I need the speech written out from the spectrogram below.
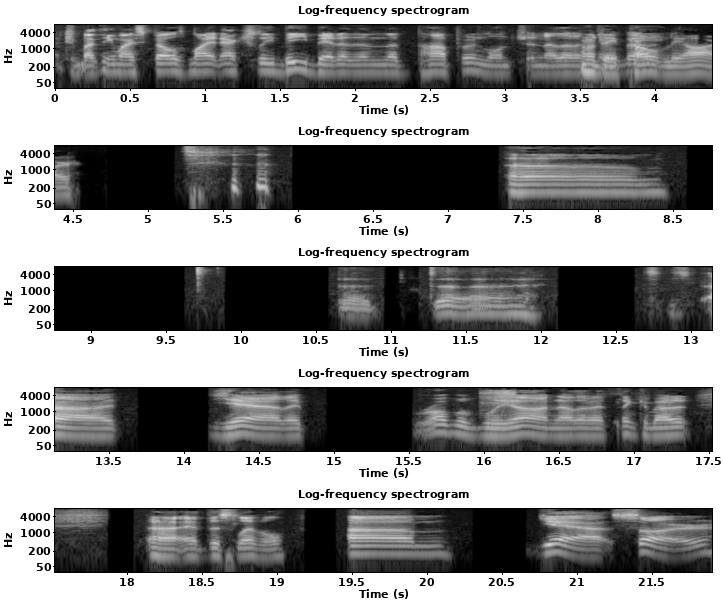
Actually, I think my spells might actually be better than the harpoon launcher now that I'm Oh, they thinking it. probably are. Um. Uh, uh, uh, yeah, they probably are. Now that I think about it, uh, at this level. Um, yeah. So,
